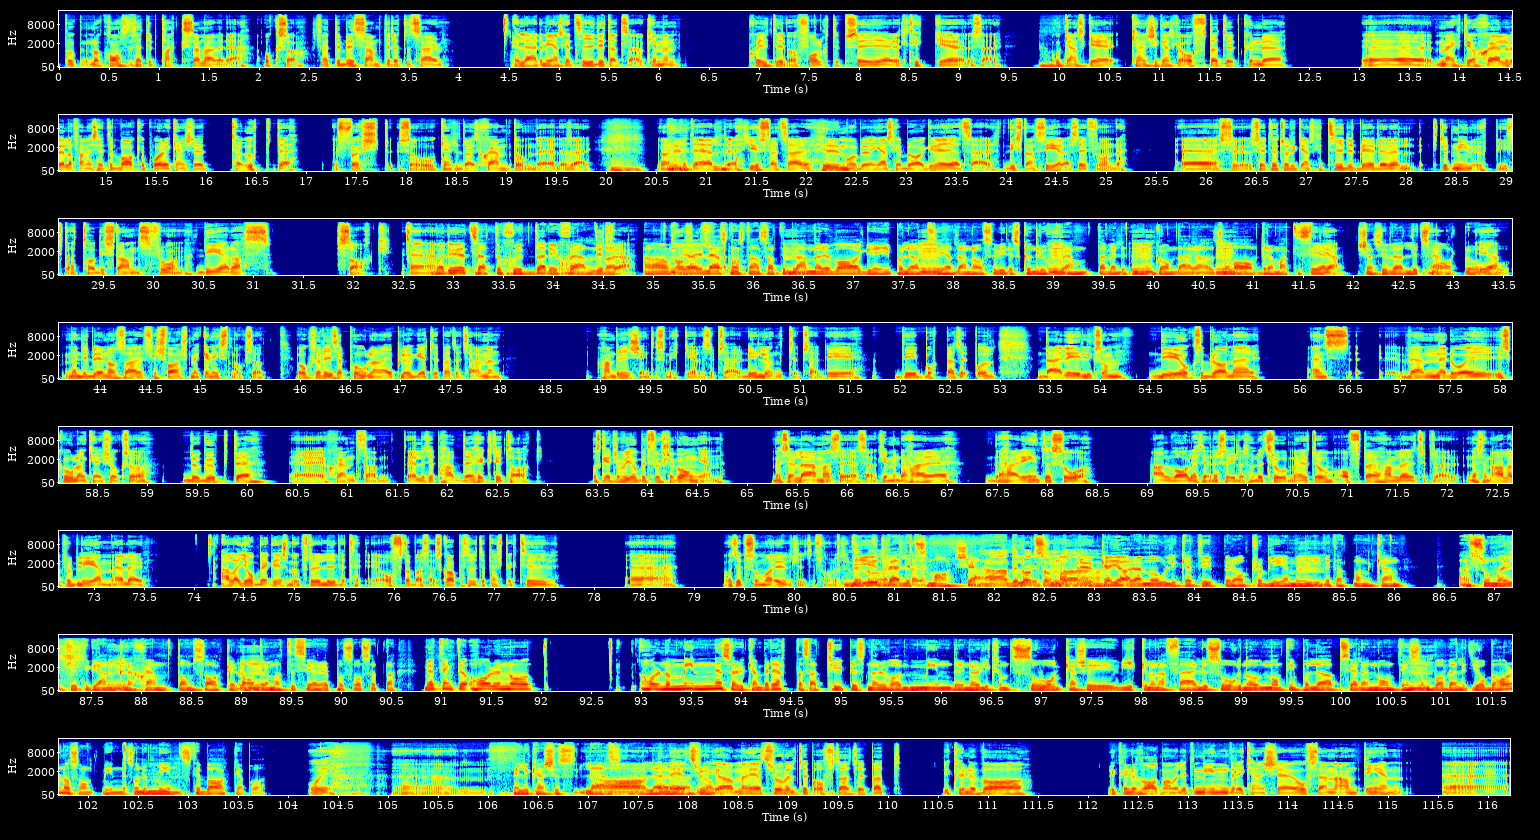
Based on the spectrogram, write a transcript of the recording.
på något konstigt sätt typ tacksam över det också. För att det blir samtidigt att så här, jag lärde mig ganska tidigt att så här, okay, men skit i vad folk typ säger eller tycker eller så här. Mm. Och ganska, kanske ganska ofta typ kunde, eh, märkte jag själv i alla fall när jag ser tillbaka på det, kanske ta upp det först så kanske dra ett skämt om det eller så här. Mm. När man är lite äldre. Just för att så här, humor blev en ganska bra grej att så här, distansera sig från det. Eh, så, så jag tror att ganska tidigt blev det väl typ min uppgift att ta distans från deras sak. Eh, var det ett sätt att skydda dig själv? Det tror jag. Ja, jag har ju läst någonstans att ibland mm. när det var grejer på löpsedlarna mm. och så vidare så kunde du mm. skämta väldigt mycket mm. om det här. Alltså mm. avdramatisera. Ja. känns ju väldigt smart. Ja. Och, ja. Men det blev någon så försvarsmekanism också. Och också visa polarna i plugget typ att så här, men, han bryr sig inte så mycket. Eller typ så här, det är lugnt, typ så här, det, det är borta. Typ. Och där är liksom, det är ju också bra när ens vänner då i, i skolan kanske också drog upp det eh, skämtsamt eller typ hade högt i tak. Och så kanske det var jobbigt första gången. Men sen lär man sig att okay, det, här är, det här är inte så allvarligt eller så illa som du tror. Men jag tror ofta handlar det typ så här, nästan alla problem eller alla jobbiga grejer som uppstår i livet ofta bara så här, skapas lite perspektiv. Eh, och typ zooma ut lite från det. Det är ju ett väldigt smart sätt. Ja, det låter som, som man brukar göra med olika typer av problem mm. i livet. Att man kan zooma ut lite grann och mm. kunna skämta om saker, mm. avdramatisera det på så sätt. Men jag tänkte, har du något har du något minne så du kan berätta, så här, typiskt när du var mindre, när du liksom såg, kanske gick i någon affär, du såg no någonting på löpsedeln, någonting mm. som var väldigt jobbigt. Har du något sånt minne som du minns tillbaka på? Oj. Um, eller kanske läste ja, eller men jag tror, Ja, men jag tror väl typ ofta typ att det kunde vara det kunde vara att man var lite mindre kanske och sen antingen eh,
